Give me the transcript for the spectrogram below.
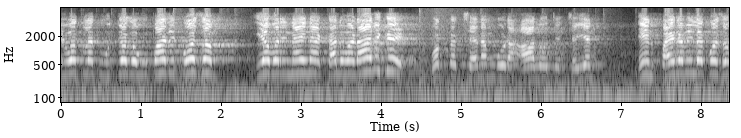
యువకులకు ఉద్యోగ ఉపాధి కోసం ఎవరినైనా కలవడానికి ఒక్క క్షణం కూడా ఆలోచన చెయ్యను. నేను పైరవీల కోసం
